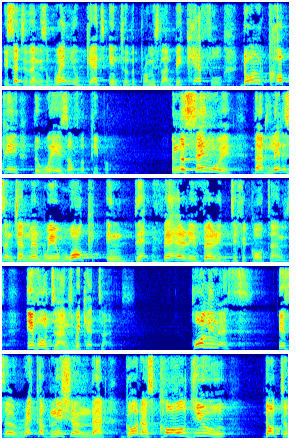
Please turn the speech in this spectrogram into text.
he said to them is when you get into the promised land, be careful. Don't copy the ways of the people. In the same way that, ladies and gentlemen, we walk in de- very, very difficult times, evil times, wicked times. Holiness is a recognition that God has called you not to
